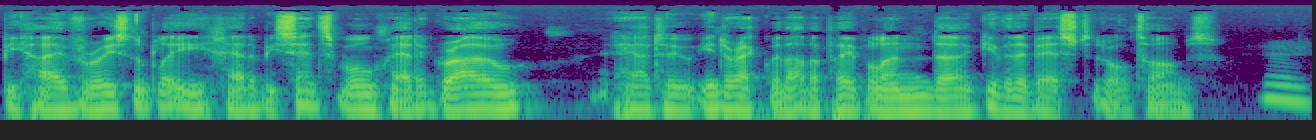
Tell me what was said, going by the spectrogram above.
behave reasonably, how to be sensible, how to grow, how to interact with other people, and uh, give it their best at all times. Mm.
